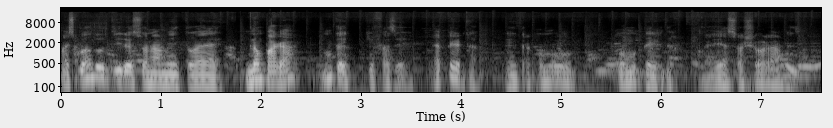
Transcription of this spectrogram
Mas quando o direcionamento é não pagar, não tem o que fazer. É perda. Entra como, como perda. Aí é só chorar mesmo.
